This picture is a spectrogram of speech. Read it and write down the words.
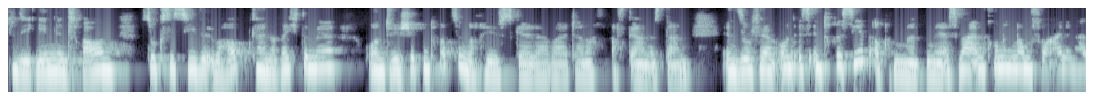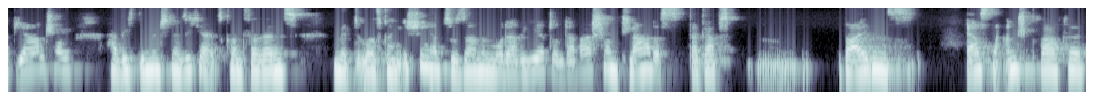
Sie geben den Frauen sukzessive überhaupt keine Rechte mehr und wir schicken trotzdem noch Hilfsgelder weiter nach Afghanistan. Insofern, und es interessiert auch niemanden mehr. Es war im Grunde genommen vor eineinhalb Jahren schon, habe ich die Münchner Sicherheitskonferenz mit Wolfgang Ischinger zusammen moderiert und da war schon klar, dass da gab es Bidens erste Ansprache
